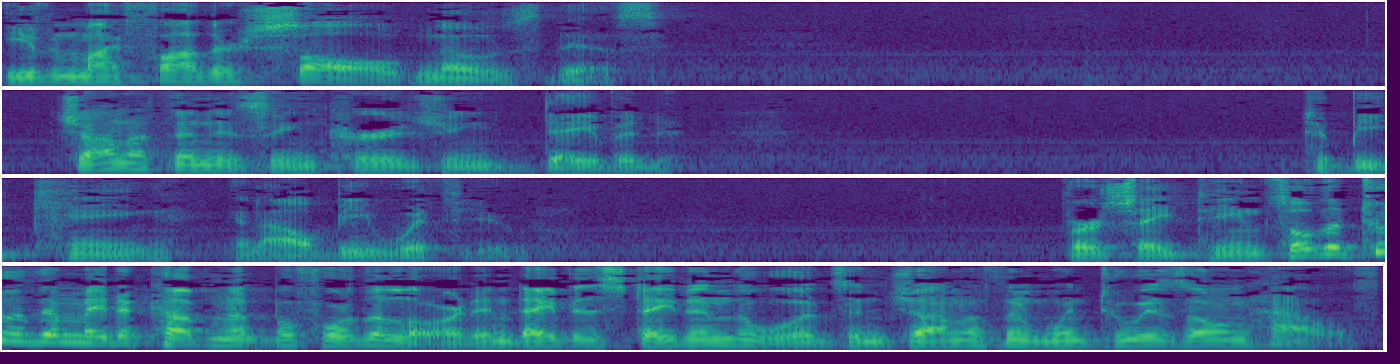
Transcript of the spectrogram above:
Even my father Saul knows this. Jonathan is encouraging David to be king, and I'll be with you. Verse 18 So the two of them made a covenant before the Lord, and David stayed in the woods, and Jonathan went to his own house.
